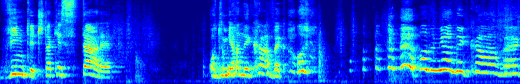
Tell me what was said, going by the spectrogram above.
vintage, takie stare. Odmiany kawek. Od... Odmiany kawek.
